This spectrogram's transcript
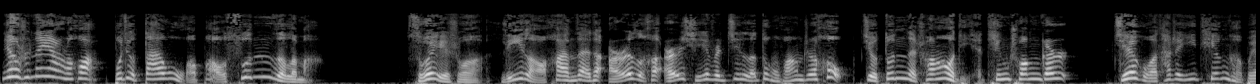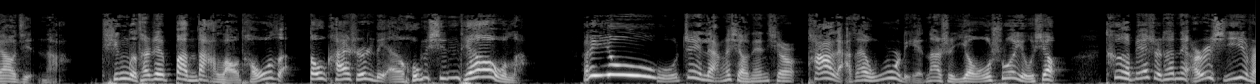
你要是那样的话，不就耽误我抱孙子了吗？所以说，李老汉在他儿子和儿媳妇进了洞房之后，就蹲在窗户底下听窗根儿。结果他这一听可不要紧呐，听得他这半大老头子都开始脸红心跳了。哎呦，这两个小年轻，他俩在屋里那是有说有笑，特别是他那儿媳妇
